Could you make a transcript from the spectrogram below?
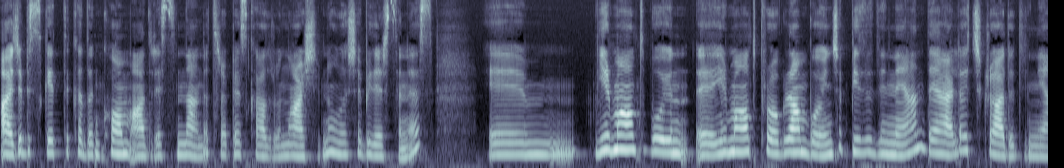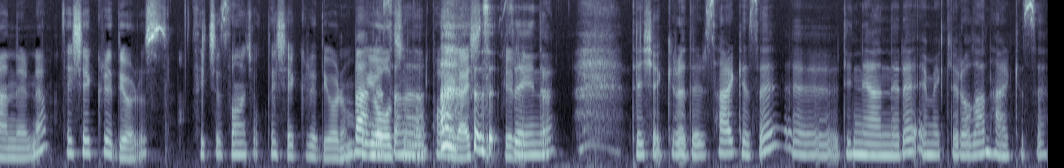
Ayrıca bisikletlikadın.com adresinden de Trapez Kadro'nun arşivine ulaşabilirsiniz. 26 boyun 26 program boyunca bizi dinleyen değerli Açık Radyo dinleyenlerine teşekkür ediyoruz. Seçil sana çok teşekkür ediyorum. Ben Bu yolculuğu paylaştık birlikte. Zeynep. Teşekkür ederiz herkese, dinleyenlere, emekleri olan herkese.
